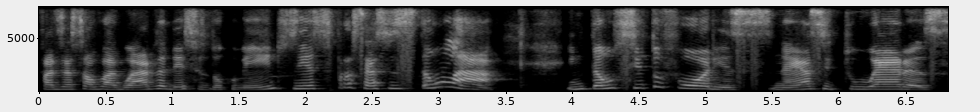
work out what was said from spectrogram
fazer a salvaguarda desses documentos e esses processos estão lá. Então, se tu fores, né, se tu eras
